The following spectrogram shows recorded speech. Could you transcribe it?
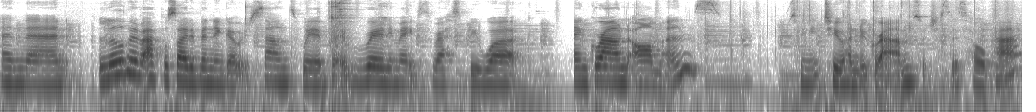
And then a little bit of apple cider vinegar, which sounds weird, but it really makes the recipe work. And ground almonds, so we need 200 grams, which is this whole pack.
